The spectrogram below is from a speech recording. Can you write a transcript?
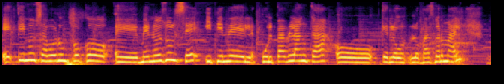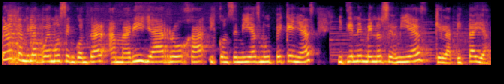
Eh, tiene un sabor un poco eh, menos dulce y tiene pulpa blanca o que lo, lo más normal, pero también la podemos encontrar amarilla, roja y con semillas muy pequeñas y tiene menos semillas que la pitaya.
